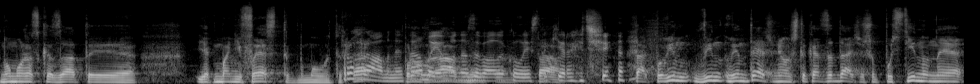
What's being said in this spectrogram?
ну можна сказати, як маніфест, так би мовити. Програмне, так, ми його називали та, колись та, такі речі. Так, бо він, він, він теж в нього ж така задача, щоб постійно не,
